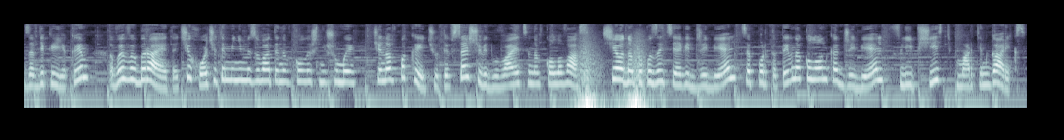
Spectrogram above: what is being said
завдяки яким ви вибираєте, чи хочете мінімізувати навколишні шуми, чи навпаки чути все, що відбувається навколо вас. Ще одна пропозиція від JBL – це портативна колонка JBL Flip 6 Martin Garrix.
